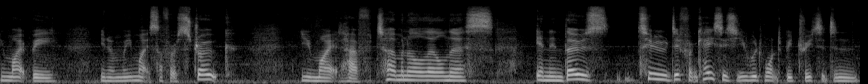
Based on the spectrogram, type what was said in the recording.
you might be, you know, you might suffer a stroke, you might have terminal illness, and in those two different cases, you would want to be treated in,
